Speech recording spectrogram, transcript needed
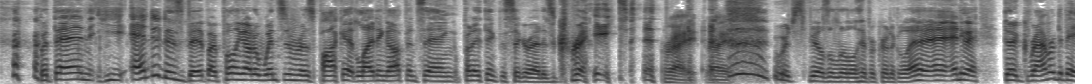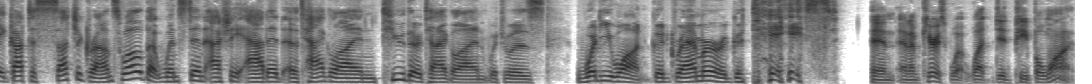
but then he ended his bit by pulling out a Winston from his pocket, lighting up and saying, But I think the cigarette is great. right, right. Which feels a little hypocritical. Anyway, the grammar debate got to such a groundswell that Winston actually added a tagline to their tagline, which was, What do you want? Good grammar or good taste? And and I'm curious, what what did people want?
